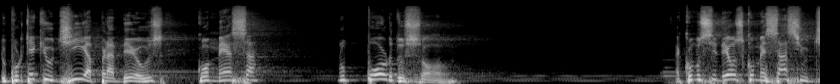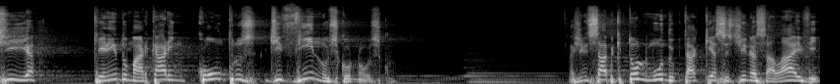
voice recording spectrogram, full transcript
Do porquê que o dia para Deus começa no pôr do sol. É como se Deus começasse o dia querendo marcar encontros divinos conosco. A gente sabe que todo mundo que está aqui assistindo essa live,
